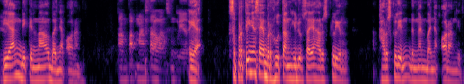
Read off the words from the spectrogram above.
Ya. yang dikenal banyak orang. Tampak mata langsung kelihatan. Iya. Sepertinya saya berhutang hidup saya harus clear, harus clean dengan banyak orang gitu.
